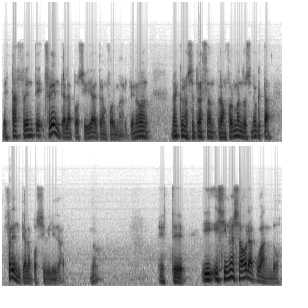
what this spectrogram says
estás frente, frente a la posibilidad de transformarte, ¿no? No es que uno se está transformando, sino que está frente a la posibilidad, ¿no? Este, y, si no es ahora, ¿cuándo?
